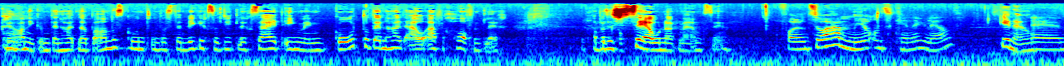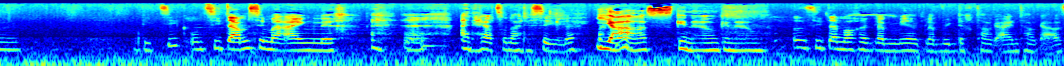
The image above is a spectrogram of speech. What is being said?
keine Ahnung, und dann halt noch anders kommt und das dann wirklich so deutlich sagt, irgendwann geht er dann halt auch einfach hoffentlich. Aber das ist sehr unangenehm gewesen. Voll und so haben wir uns kennengelernt. Genau. Ähm, witzig. Und seitdem sind wir eigentlich ein Herz und eine Seele. Ja, s- genau, genau. Und seitdem machen glaub, wir glaub, wirklich Tag ein, Tag aus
